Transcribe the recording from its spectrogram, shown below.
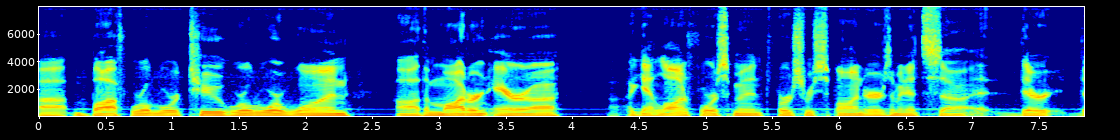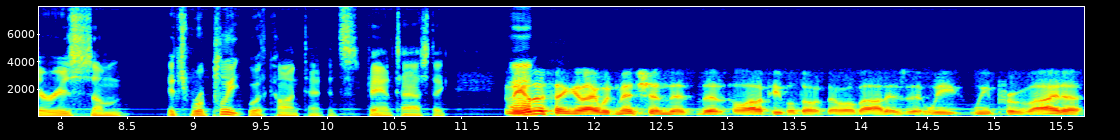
uh, buff, World War II, World War One, uh, the modern era, again, law enforcement, first responders. I mean, it's uh, there there is some. It's replete with content. It's fantastic. And the Um, other thing that I would mention that, that a lot of people don't know about is that we, we provide a,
